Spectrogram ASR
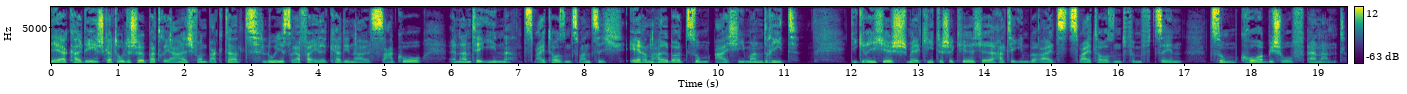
Der chaldäisch-katholische Patriarch von Bagdad, Luis Raphael Kardinal Sacco, ernannte ihn 2020 ehrenhalber zum Archimandrit. Die griechisch-melkitische Kirche hatte ihn bereits 2015 zum Chorbischof ernannt.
